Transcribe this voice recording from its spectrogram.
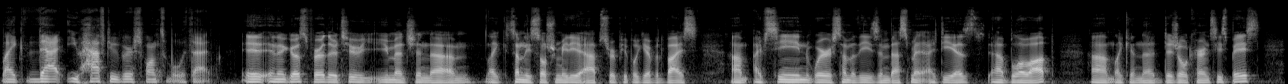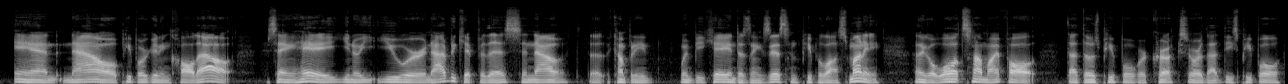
like that, you have to be responsible with that. It, and it goes further too. You mentioned um, like some of these social media apps where people give advice. Um, I've seen where some of these investment ideas uh, blow up, um, like in the digital currency space, and now people are getting called out saying, "Hey, you know, you were an advocate for this, and now the, the company went BK and doesn't exist, and people lost money." And I go, "Well, it's not my fault that those people were crooks or that these people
